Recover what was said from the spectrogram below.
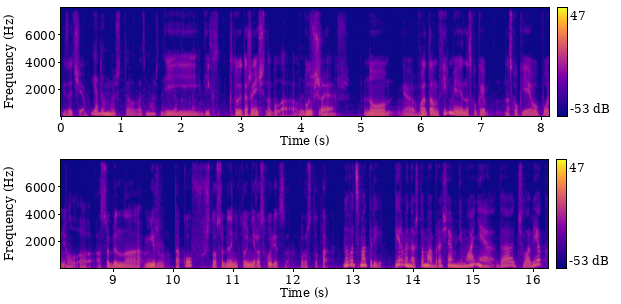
и зачем. Я думаю, что, возможно, и, и кто эта женщина была? Бывшая? Бывшая муж. Но э, в этом фильме, насколько, насколько я его понял, э, особенно мир таков, что особенно никто не расходится просто так. Ну вот смотри, первое, на что мы обращаем внимание, да, человек,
